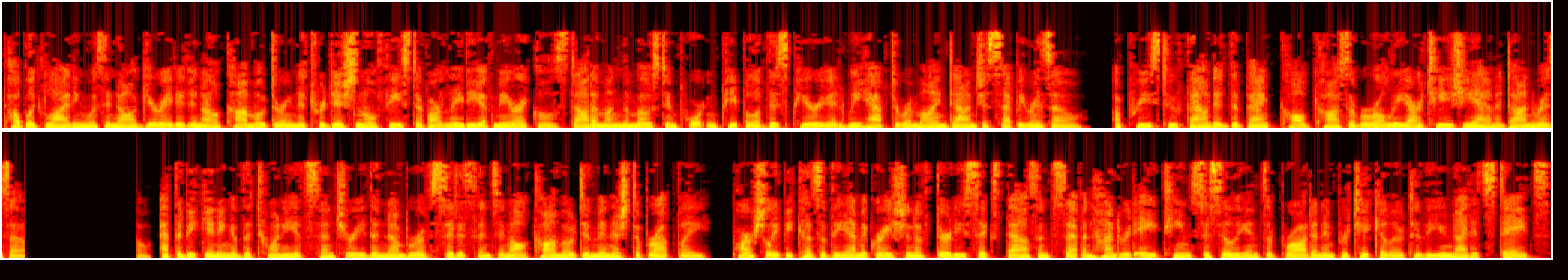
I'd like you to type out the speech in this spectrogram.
Public lighting was inaugurated in Alcamo during the traditional Feast of Our Lady of Miracles. Among the most important people of this period we have to remind Don Giuseppe Rizzo, a priest who founded the bank called Casa Rurale Artigiana Don Rizzo. At the beginning of the 20th century the number of citizens in Alcamo diminished abruptly, partially because of the emigration of 36,718 Sicilians abroad and in particular to the United States,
